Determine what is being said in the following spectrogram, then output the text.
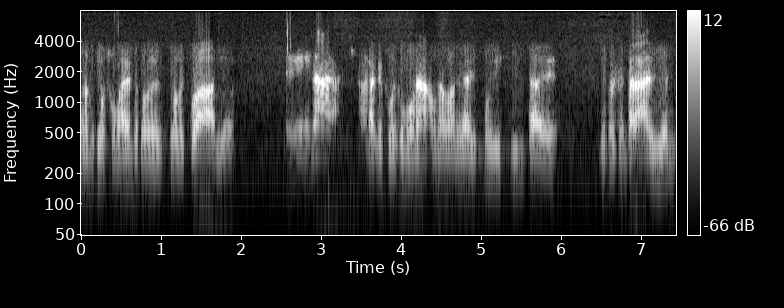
nos metimos como adentro por los vestuarios, eh, nada, verdad que fue como una, una manera muy distinta de, de presentar a alguien,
